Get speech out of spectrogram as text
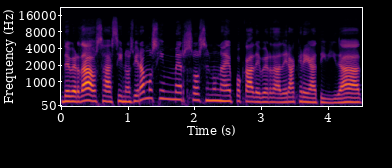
de verdad, o sea, si nos viéramos inmersos en una época de verdadera creatividad,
